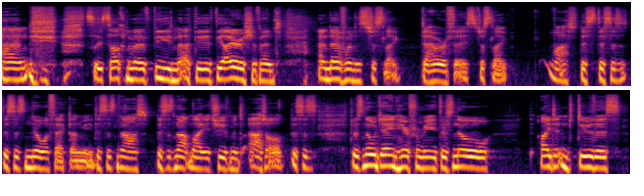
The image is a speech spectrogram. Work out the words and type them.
And so he's talking about being at the, the Irish event and everyone is just like dour face, just like, what? This, this is, this has no effect on me. This is not, this is not my achievement at all. This is, there's no gain here for me. There's no, I didn't do this.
